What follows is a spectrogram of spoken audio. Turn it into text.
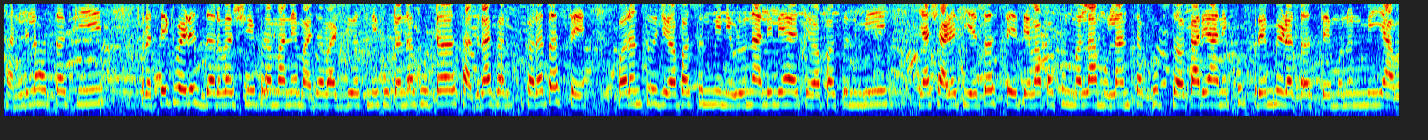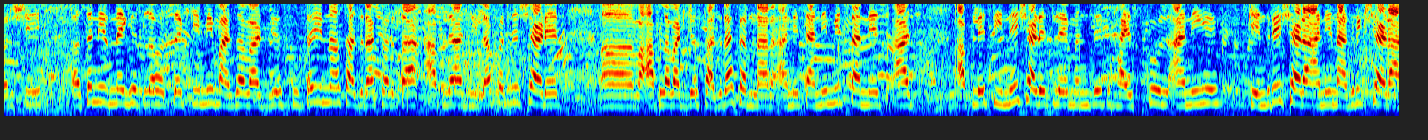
ठाणलेलं होतं की प्रत्येक वेळेस दरवर्षीप्रमाणे माझा वाढदिवस मी कुठं ना कुठं साजरा कर करत असते. परंतु जेव्हापासून मी निवडून आलेली आहे तेव्हापासून मी या शाळेत येत असते तेव्हापासून मला मुलांचं खूप सहकार्य आणि खूप प्रेम मिळत असते. म्हणून मी यावर्षी असं निर्णय घेतलं होतं की मी माझा वाढदिवस कुठंही न साजरा करता आपल्या जिल्हा परिषद शाळेत आपला वाढदिवस साजरा करणार. आणि त्यानिमित्तानेच आज आपले तिन्ही शाळेतले म्हणजेच हायस्कूल आणि केंद्रीय शाळा आणि नागरिक शाळा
